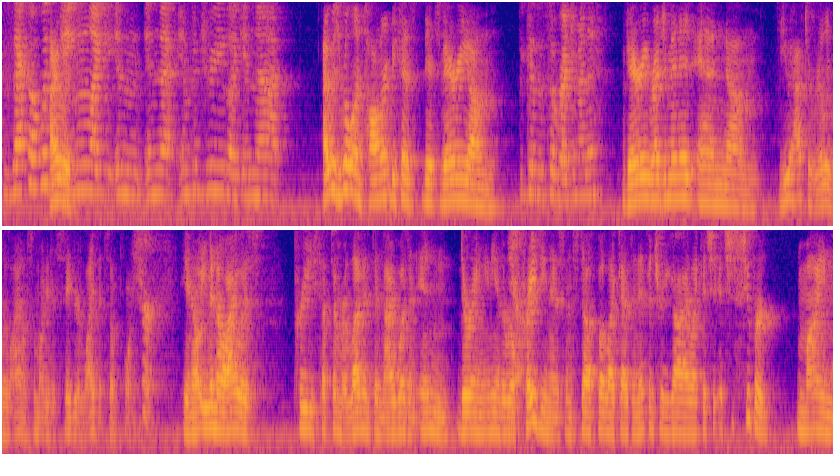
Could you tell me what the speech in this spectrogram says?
Does that go with I being was- like in in that infantry, like in that I was real intolerant because it's very um because it's so regimented? Very regimented and um you have to really rely on somebody to save your life at some point. Sure. You know, even though I was pre September 11th and I wasn't in during any of the real Yeah. craziness and stuff, but like as an infantry guy, like it's it's just super mind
